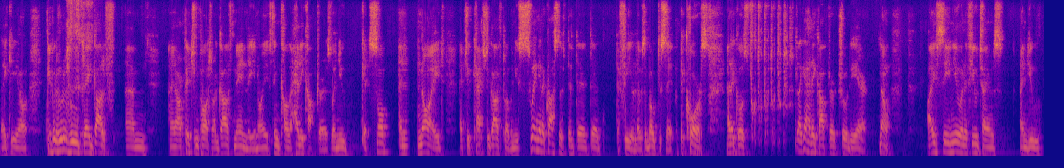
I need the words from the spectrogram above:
like, you know, people who, who play golf um, and are pitch and putt or golf mainly, you know, you thing called a helicopter is when you get so annoyed that you catch the golf club and you swing it across the, the, the, the, the field, I was about to say, but the course, and it goes like a helicopter through the air. Now, I've seen you in a few times and you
